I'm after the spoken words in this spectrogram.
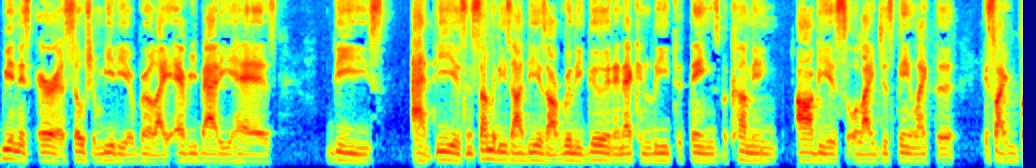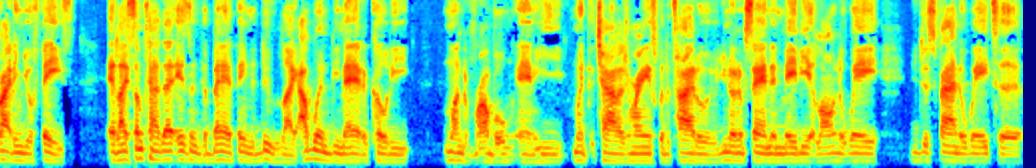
we in this era of social media, bro. Like everybody has these ideas, and some of these ideas are really good, and that can lead to things becoming obvious or like just being like the it's like right in your face. And like sometimes that isn't the bad thing to do. Like I wouldn't be mad if Cody won the Rumble and he went to challenge Reigns for the title. You know what I'm saying? And maybe along the way you just find a way to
